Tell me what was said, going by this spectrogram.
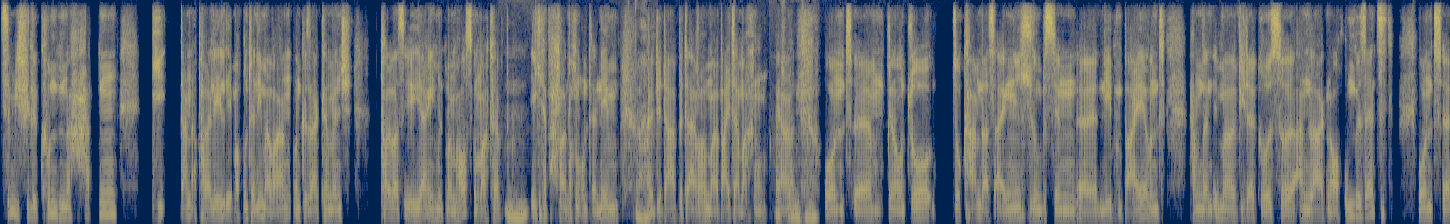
ziemlich viele Kunden hatten, die dann parallel eben auch Unternehmer waren und gesagt haben, Mensch, toll, was ihr hier eigentlich mit meinem Haus gemacht habt. Mhm. Ich habe aber noch ein Unternehmen. Aha. Könnt ihr da bitte einfach mal weitermachen? Ja? Spannend, ja. Und ähm, genau, und so so kam das eigentlich so ein bisschen äh, nebenbei und haben dann immer wieder größere Anlagen auch umgesetzt und äh,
